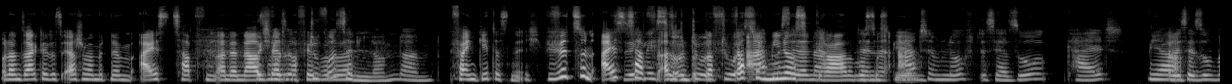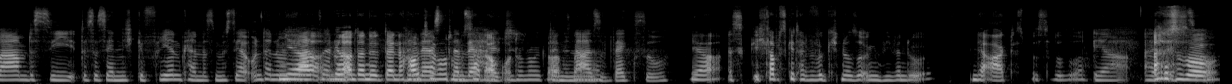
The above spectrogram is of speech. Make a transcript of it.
Und dann sagt er, dass er schon mal mit einem Eiszapfen an der Nase ich so, fotografiert du wohnst wurde. in London. Vor allem geht das nicht. Wie willst du einen wirklich Eiszapfen? so. Also, und du, was du was für ja Minusgrade deine, muss deine das geben? Atemluft ist ja so kalt ja. oder ist ja so warm, dass sie, dass es ja nicht gefrieren kann. Das müsste ja unter 0 ja, Grad sein. genau. und deine, deine Hauttemperatur dann muss halt auch unter 0 Grad deine sein. ja. Nase weg so. Ja, es, ich glaube, es geht halt wirklich nur so irgendwie, wenn du in der Arktis bist oder so. Ja, halt Also so.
